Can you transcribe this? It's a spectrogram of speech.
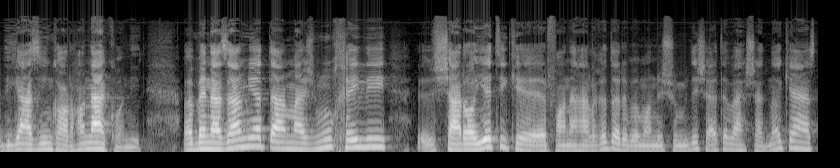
دیگه از این کارها نکنید. و به نظر میاد در مجموع خیلی شرایطی که عرفان حلقه داره به ما نشون میده شرایط وحشتناکی است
